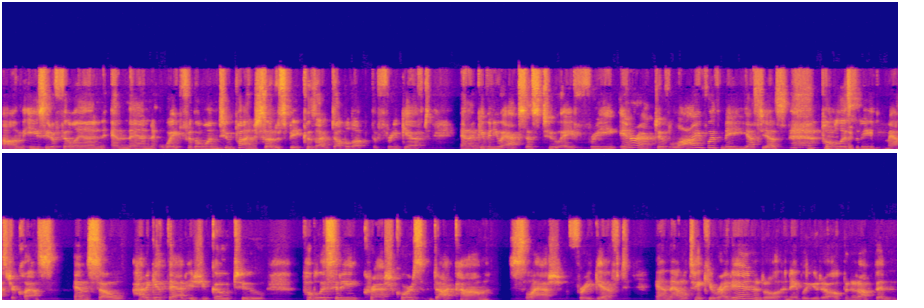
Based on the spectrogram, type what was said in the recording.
um, easy to fill in, and then wait for the one two punch, so to speak, because I've doubled up the free gift and I've given you access to a free interactive live with me, yes, yes, publicity masterclass. And so, how to get that is you go to publicitycrashcourse.com slash free gift. And that'll take you right in. It'll enable you to open it up and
